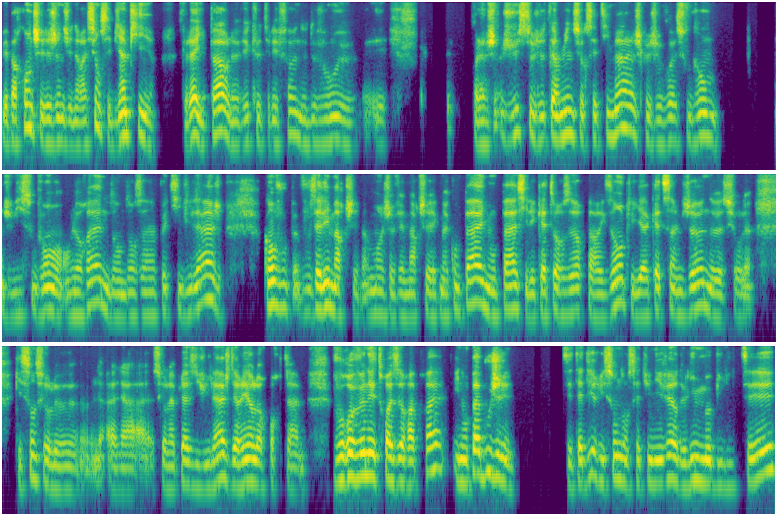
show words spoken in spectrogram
Mais par contre, chez les jeunes générations, c'est bien pire, parce que là, ils parlent avec le téléphone devant eux. Voilà, juste, je termine sur cette image que je vois souvent je vis souvent en Lorraine, dans, un petit village. Quand vous, allez marcher, ben, moi je vais marcher avec ma compagne, on passe, il est 14 heures par exemple, il y a 4-5 jeunes euh, qui sont sur, la, place du village derrière leur portable. Vous revenez trois heures après, ils n'ont pas bougé. C'est-à-dire, ils sont dans cet univers de l'immobilité,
